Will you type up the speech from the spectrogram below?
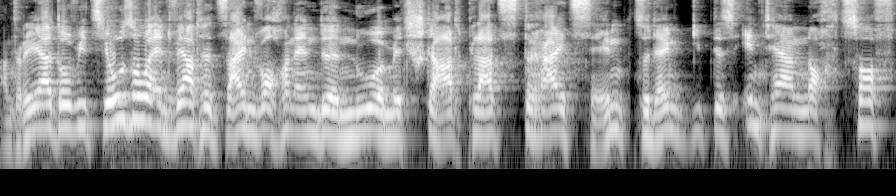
Andrea Dovizioso entwertet sein Wochenende nur mit Startplatz 13. Zudem gibt es intern noch Zoff,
